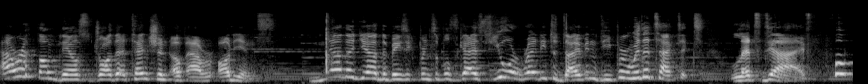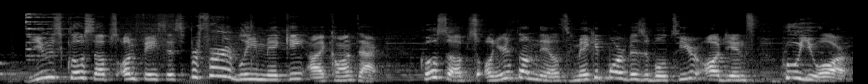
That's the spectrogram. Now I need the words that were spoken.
our thumbnails draw the attention of our audience. Now that you have the basic principles guys, you are ready to dive in deeper with the tactics. Let's dive! Use close-ups on faces, preferably making eye contact. Close-ups on your thumbnails make it more visible to your audience who you are,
